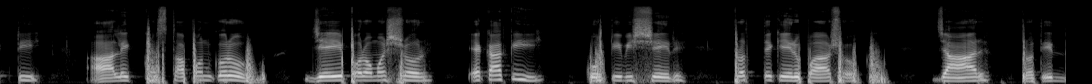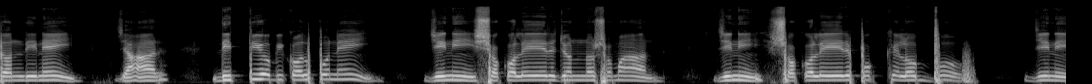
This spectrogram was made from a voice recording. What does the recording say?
একটি আলেখ্য স্থাপন করো, যে পরমেশ্বর একাকী কোটি বিশ্বের প্রত্যেকের উপাসক, যার প্রতিদ্বন্দ্বী নেই, যার দ্বিতীয় বিকল্প নেই, যিনি সকলের জন্য সমান। যিনি সকলের পক্ষে লভ্য, যিনি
